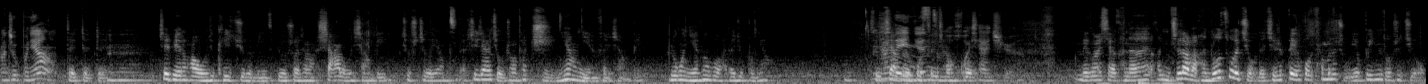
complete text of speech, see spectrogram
啊，就不酿了。对对对，嗯，这边的话，我就可以举个名字，比如说像沙龙香槟，就是这个样子的。这家酒庄它只酿年份香槟，如果年份不好，它就不酿。嗯，所以价格会非常贵。下去？没关系啊，可能你知道吧？很多做酒的，其实背后他们的主业不一定都是酒。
